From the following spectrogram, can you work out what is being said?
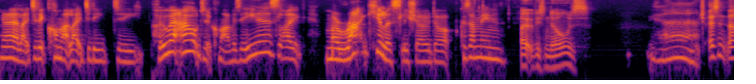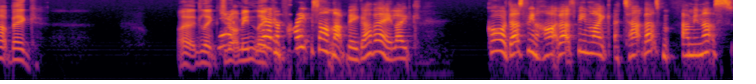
Yeah, like did it come out? Like did he did he poo it out? Did it come out of his ears? Like miraculously showed up? Because I mean, Out of his nose. yeah. which isn't that big. I, like, do you know what I mean? yeah, Like, and the pipes aren't that big, are they? Like, God, that's been hard. That's been like attack. That's, I mean, that's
